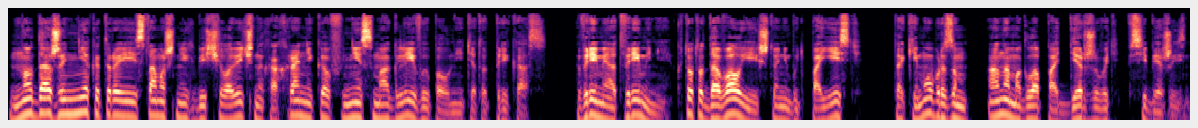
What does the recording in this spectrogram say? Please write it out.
Но даже некоторые из тамошних бесчеловечных охранников не смогли выполнить этот приказ. Время от времени кто-то давал ей что-нибудь поесть, таким образом она могла поддерживать в себе жизнь.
